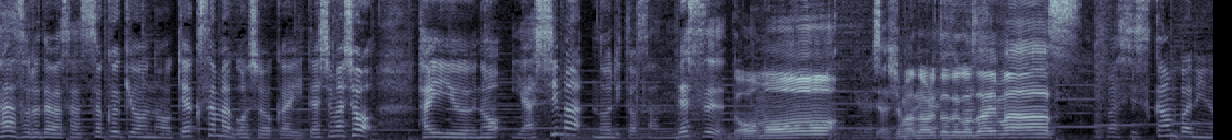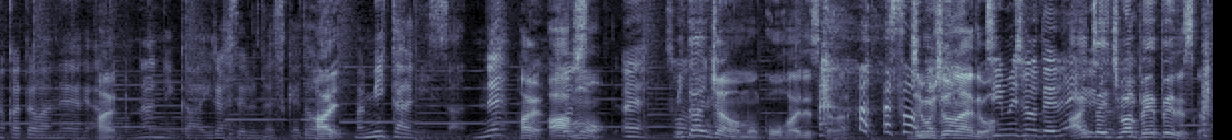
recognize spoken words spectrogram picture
さあそれでは早速今日のお客様ご紹介いたしましょう。俳優の八島智人さんです。どうも。八島智人でございます。まあシスカンパニーの方はね、あの何人かいらしてるんですけど、はい、まあ三谷さんね。はい。あもうえ三谷ちゃんはもう後輩ですから。事務所内では。事務所でね。あいつは一番ペーペーですから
